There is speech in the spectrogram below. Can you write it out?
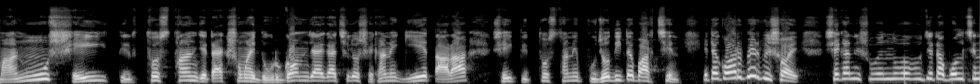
মানুষ সেই তীর্থস্থান, যেটা এক সময় দুর্গম জায়গা ছিল, সেখানে গিয়ে তারা সেই তীর্থস্থানে পুজো দিতে পারছেন। এটা গর্বের বিষয়। সেখানে শুভেন্দুবাবু যেটা বলছেন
